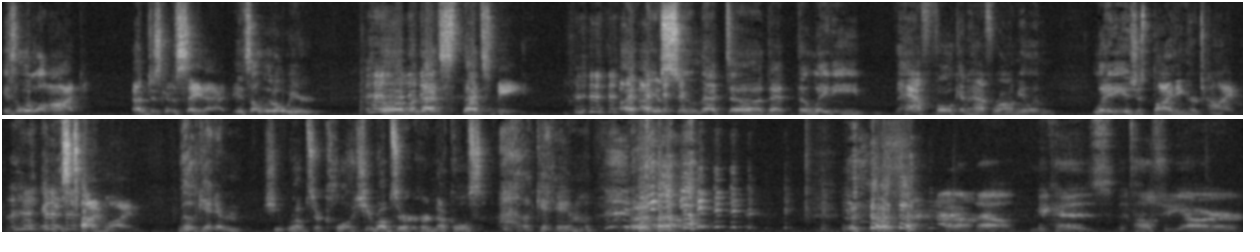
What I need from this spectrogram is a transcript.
is a little odd. I'm just going to say that it's a little weird, uh, but that's that's me. I, I assume that uh, that the lady half Vulcan, half Romulan lady is just biding her time in this timeline. We'll get him. She rubs her claw. She rubs her, her knuckles. I'll get him. I don't know because the Tal Shiar.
